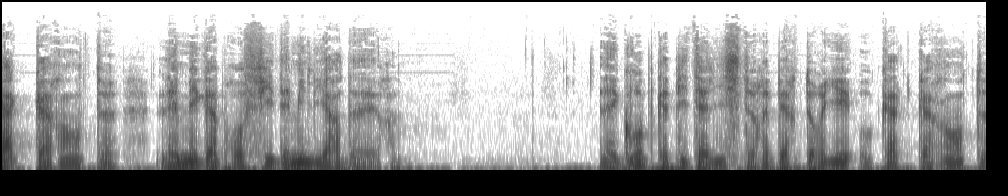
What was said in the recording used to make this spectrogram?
CAC 40, les méga-profits des milliardaires. Les groupes capitalistes répertoriés au CAC 40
